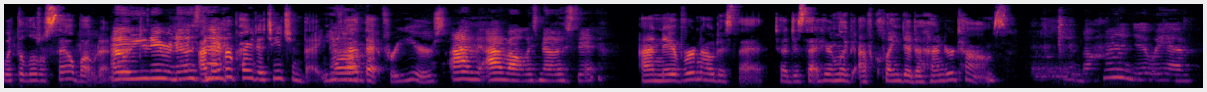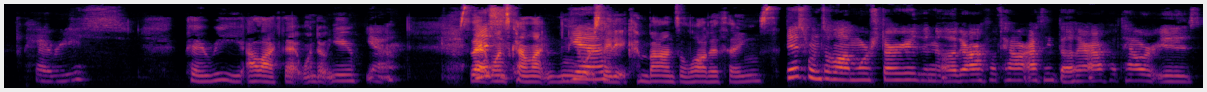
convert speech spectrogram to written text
with the little sailboat under Oh, it. you never noticed that. I that? never paid attention to that. You've Oh. had that for years. I've I've always noticed it. I never noticed that. So I just sat here and looked. I've cleaned it a hundred times. And behind it we have Paris. Paris, I like that one, don't you? Yeah. So that This- one's kind of like New York yeah. City. It combines a lot of things. This one's a lot more sturdier than the other Eiffel Tower. I think the other Eiffel Tower is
